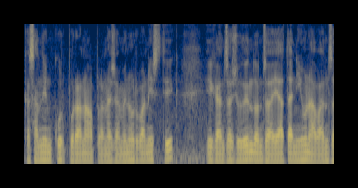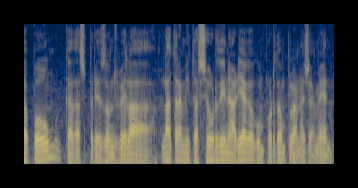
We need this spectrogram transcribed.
que s'han d'incorporar en el planejament urbanístic i que ens ajudin doncs, a ja tenir un abans de POUM que després doncs, ve la, la tramitació ordinària que comporta un planejament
